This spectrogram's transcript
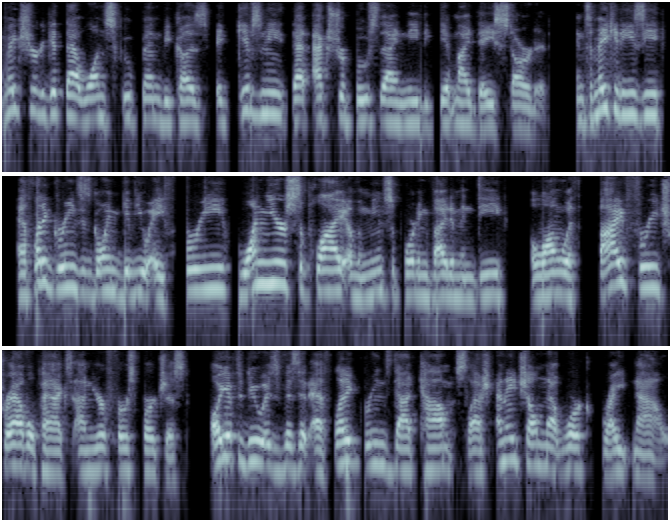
Make sure to get that one scoop in because it gives me that extra boost that I need to get my day started. And to make it easy, Athletic Greens is going to give you a free one year supply of immune supporting vitamin D, along with five free travel packs on your first purchase. All you have to do is visit athleticgreens.com slash NHL network right now.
